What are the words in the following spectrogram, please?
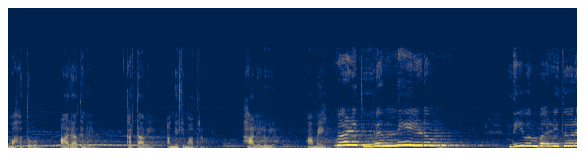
മഹത്വവും ആരാധനയും കർത്താവെ അങ്ങയ്ക്ക് മാത്രം. ഹാലലൂയ. തുറന്നിടും ദൈവം വഴി തുറന്നിടും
